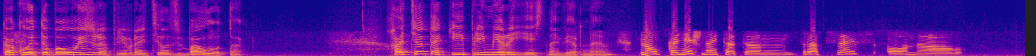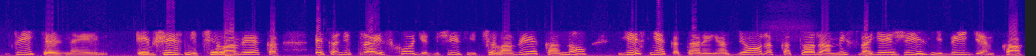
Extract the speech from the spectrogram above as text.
какое-то бы озеро превратилось в болото. Хотя такие примеры есть, наверное. Ну, конечно, этот э, процесс, он э, длительный. И в жизни человека это не происходит в жизни человека, но есть некоторые озера, которые мы в своей жизни видим, как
